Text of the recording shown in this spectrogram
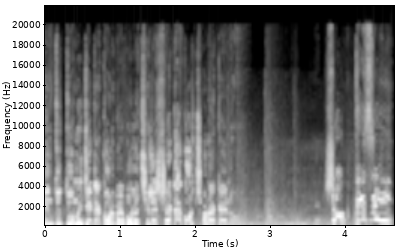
কিন্তু তুমি যেটা করবে বলেছিলে সেটা করছ না কেন? শক্তি সিং!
